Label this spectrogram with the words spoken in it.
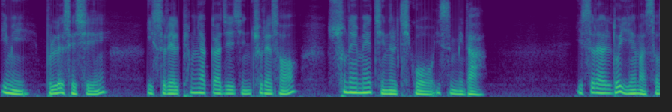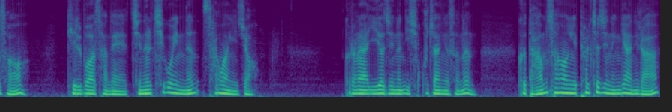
이미 블레셋이 이스라엘 평야까지 진출해서 수넴의 진을 치고 있습니다. 이스라엘도 이에 맞서서 길보아 산에 진을 치고 있는 상황이죠. 그러나 이어지는 29장에서는 그 다음 상황이 펼쳐지는 게 아니라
